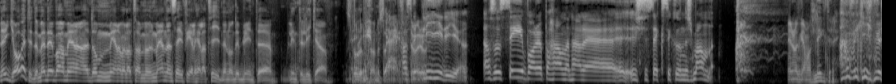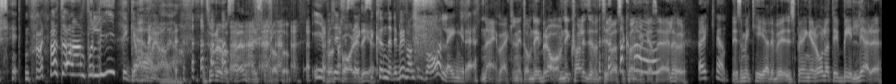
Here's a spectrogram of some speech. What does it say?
Nej, jag vet inte, men det är bara menar, de menar väl att männen säger fel hela tiden och det blir inte, blir inte lika stor uppståndelse. Fast det blir det ju. Alltså se bara på han den här eh, 26 sekunders mannen. Är det något gammalt ligg till dig? Han fick i och för sig, men vadå är han politiker? Ja, ja, ja. Jag trodde det var Svennis vi pratade om. I och för sig Vad kvar är 26 det? sekunder, det behöver inte vara längre. Nej, verkligen inte. Om det är bra, om det är kvalitativa sekunder brukar jag säga, eller hur? Verkligen. Det är som Ikea, det spelar ingen roll att det är billigare.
